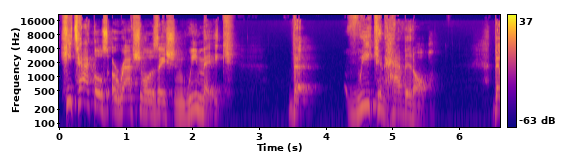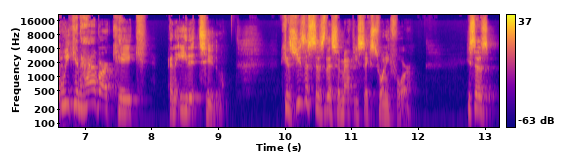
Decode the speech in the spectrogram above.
he tackles a rationalization we make that we can have it all that we can have our cake and eat it too. Because Jesus says this in Matthew 6 24. He says,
